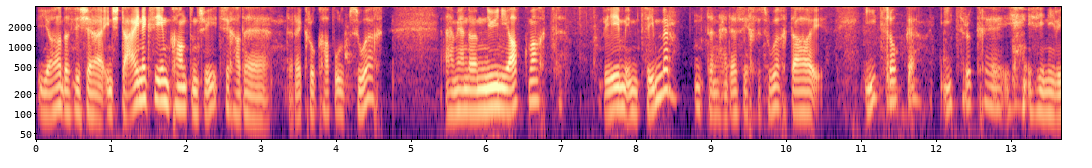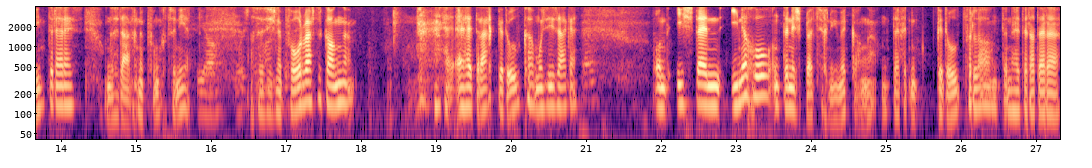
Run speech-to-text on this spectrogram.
Ja, das war äh, in Steinen im Kanton Schweiz. Ich habe den, den Rekrut Kabul besucht. Äh, wir haben um 9 Uhr abgemacht, bei ihm im Zimmer. Und dann hat er sich versucht, da einzuloggen einzurücken in seine Winter-RS und das hat einfach nicht funktioniert. Ja, also es ist nicht vorwärts gegangen. er hat recht Geduld gehabt, muss ich sagen. Und ist dann reingekommen und dann ist plötzlich nichts mehr gegangen. Und dann hat er Geduld verloren und dann hat er an dieser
